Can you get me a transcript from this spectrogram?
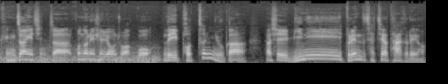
굉장히 진짜 코너링 실력은 좋았고 근데 이 버튼류가 사실 미니 브랜드 자체가 다 그래요.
